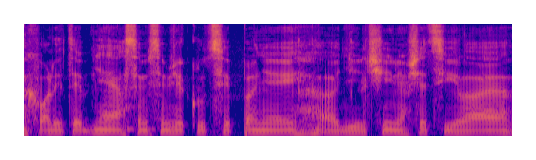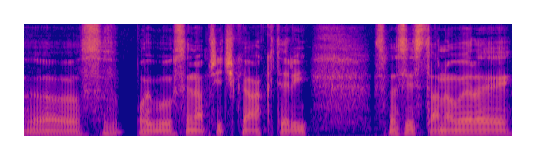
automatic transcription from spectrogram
chvalitebně. Já si myslím, že kluci plnějí dílčí naše cíle, pohybují se na příčkách, který jsme si stanovili.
